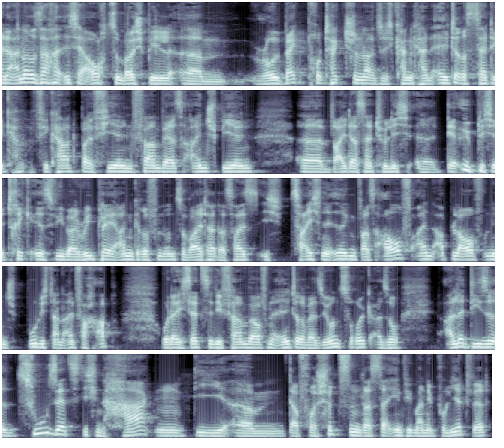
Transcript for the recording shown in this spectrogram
Eine andere Sache ist ja auch zum Beispiel ähm, Rollback Protection. Also ich kann kein älteres Zertifikat bei vielen Firmwares einspielen, äh, weil das natürlich äh, der übliche Trick ist, wie bei Replay-Angriffen und so weiter. Das heißt, ich zeichne irgendwas auf, einen Ablauf und den spule ich dann einfach ab oder ich setze die Firmware auf eine ältere Version zurück. Also alle diese zusätzlichen Haken, die ähm, davor schützen, dass da irgendwie manipuliert wird,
